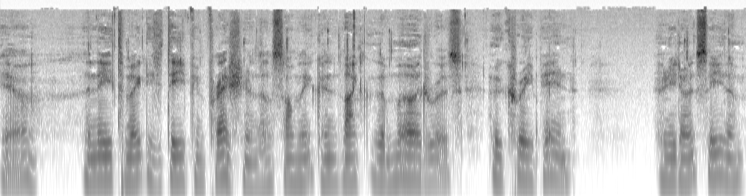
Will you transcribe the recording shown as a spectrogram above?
you know, the need to make these deep impressions on something, like the murderers who creep in and you don't see them.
